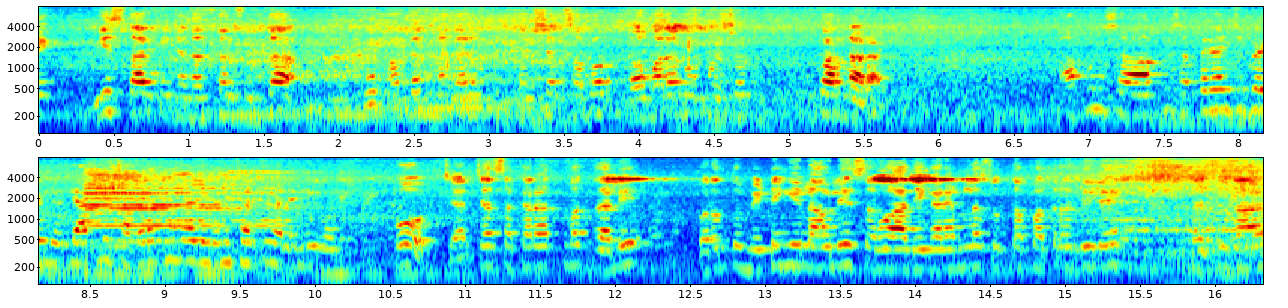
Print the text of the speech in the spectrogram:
एक वीस तारखेच्या नंतर सुद्धा भोकरदन नगर परिषद समोर अमरण उपोषण करणार आहे. आपण स अब्दुल सत्तार यांची भेट घेतली आपली सगळ्यात या ठिकाणी चर्चा झालेली. हो चर्चा सकारात्मक झाली. परंतु मिटिंगही लावली सर्व अधिकाऱ्यांना सुद्धा पत्र दिले. तहसीलदार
